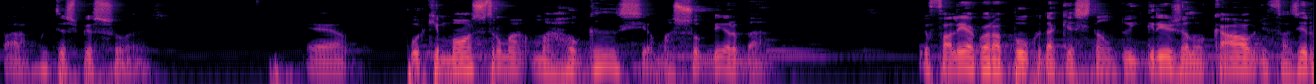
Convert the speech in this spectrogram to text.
para muitas pessoas. É, porque mostra uma, uma arrogância, uma soberba. Eu falei agora há pouco da questão do igreja local, de fazer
